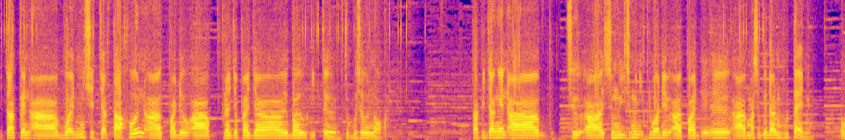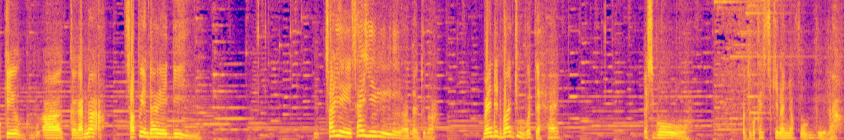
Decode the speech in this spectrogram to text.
Kita akan uh, buat ni setiap tahun uh, kepada uh, pelajar-pelajar baru kita untuk berseronok. Tapi jangan uh, se, uh, sembunyi-sembunyi keluar dari uh, pada, uh, uh, masuk ke dalam hutan. Okey, uh, kerana siapa yang dah ready? Saya, saya. Ah, tu lah. Main dia baju, what the heck? Let's go. Patut pakai skin hanya Fogger lah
